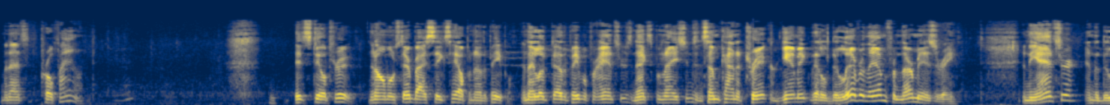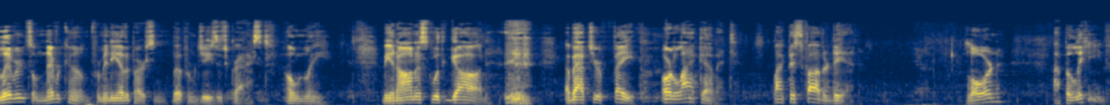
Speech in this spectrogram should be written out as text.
but that's profound. It's still true. And almost everybody seeks help in other people. And they look to other people for answers and explanations and some kind of trick or gimmick that'll deliver them from their misery. And the answer and the deliverance will never come from any other person but from Jesus Christ only. Being honest with God about your faith or lack of it, like this father did. Lord, I believe.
